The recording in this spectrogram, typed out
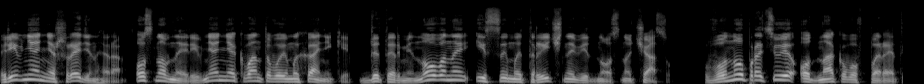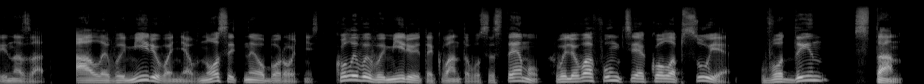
Рівняння Шредінгера основне рівняння квантової механіки, детерміноване і симетричне відносно часу. Воно працює однаково вперед і назад, але вимірювання вносить необоротність. Коли ви вимірюєте квантову систему, хвильова функція колапсує в один стан.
